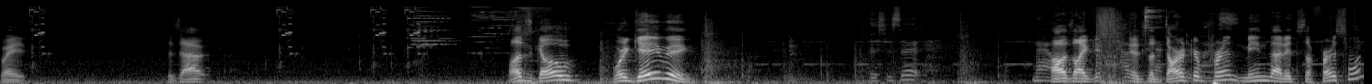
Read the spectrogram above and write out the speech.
Wait. Is that... Let's go! We're gaming! This is it. Now. I was like, is the darker print mean that it's the first one?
